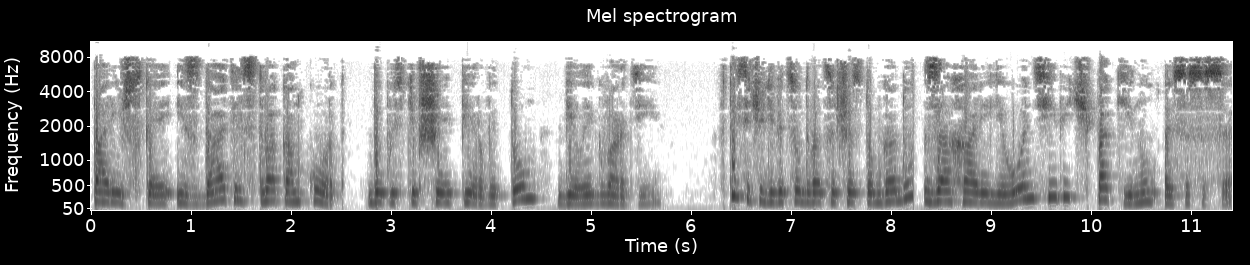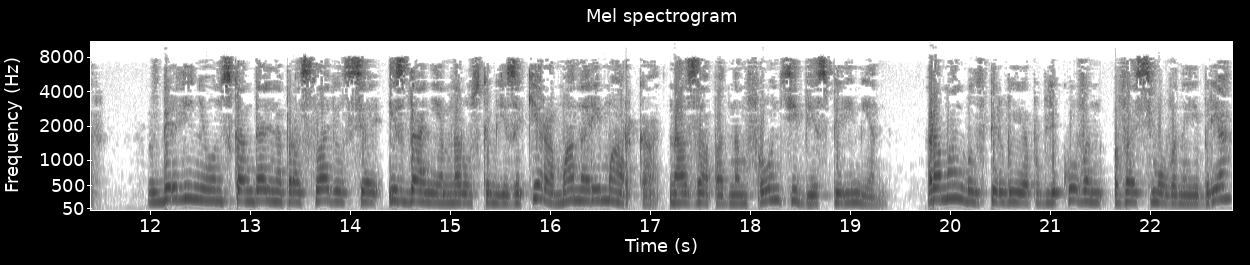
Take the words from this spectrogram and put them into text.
парижское издательство «Конкорд», выпустившее первый том «Белой гвардии». В 1926 году Захарий Леонтьевич покинул СССР. В Берлине он скандально прославился изданием на русском языке романа «Ремарка» на Западном фронте без перемен. Роман был впервые опубликован 8 ноября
